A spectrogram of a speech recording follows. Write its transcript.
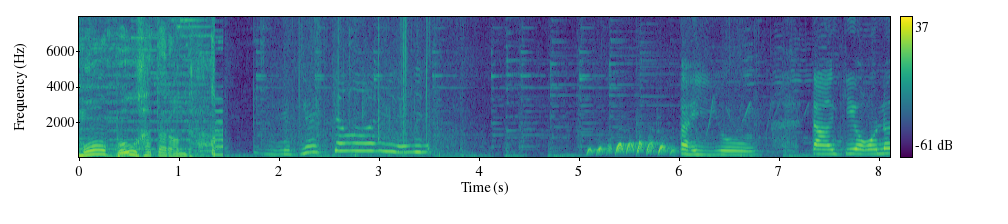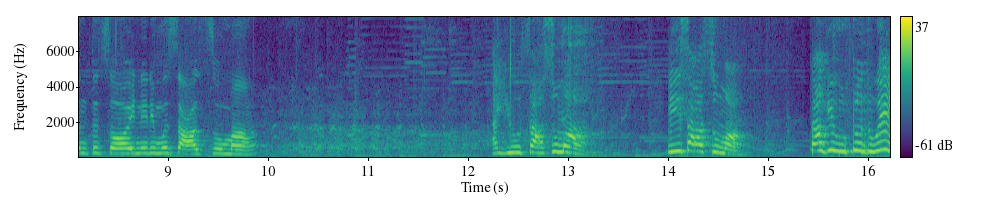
मो ମୋ ବୋଉ ହାତ ରନ୍ଧା අයියෝ තාංකි ඕනන්ත සොයිනෙරිම සාසුමා අයියෝ සාසුමා බී සාසුමා ताकि उठो दुए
